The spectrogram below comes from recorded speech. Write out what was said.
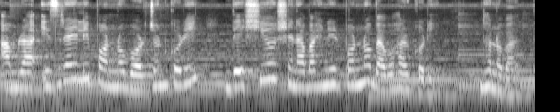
আমরা ইসরায়েলি পণ্য বর্জন করি, দেশীয় সেনাবাহিনীর পণ্য ব্যবহার করি। ধন্যবাদ।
